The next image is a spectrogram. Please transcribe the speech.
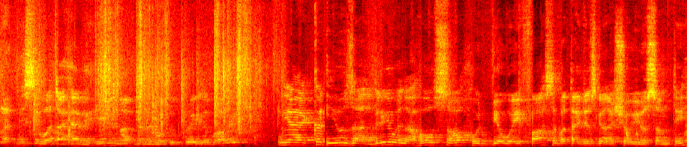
Let me see what I have here. Not gonna go too crazy about it. Yeah, I could use a drill and a hole saw. Would be way faster, but I'm just gonna show you something.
